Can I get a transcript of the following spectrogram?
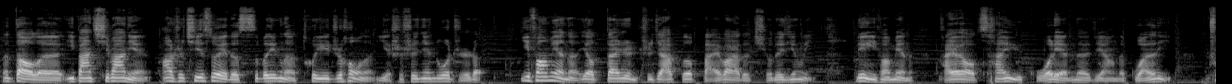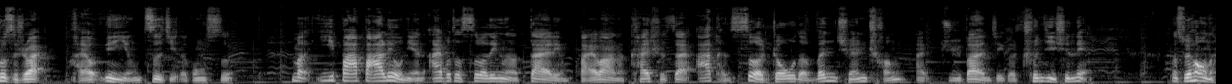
那到了一八七八年，二十七岁的斯伯丁呢退役之后呢，也是身兼多职的。一方面呢，要担任芝加哥白袜的球队经理；另一方面呢，还要参与国联的这样的管理。除此之外，还要运营自己的公司。那么，一八八六年，埃伯特斯伯丁呢带领白袜呢开始在阿肯色州的温泉城哎举办这个春季训练。那随后呢，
